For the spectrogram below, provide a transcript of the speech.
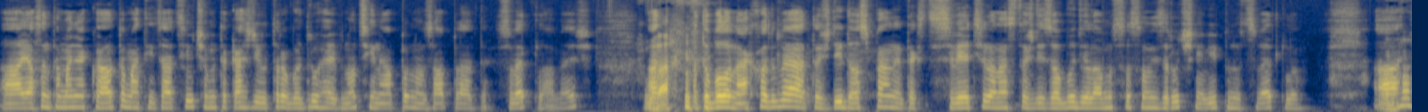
a ja som tam mal nejakú automatizáciu, čo mi to každý útorok o druhej v noci naplno zapla svetla, vieš. A, a to bolo na chodbe a to vždy dospálne, tak svietilo, nás to vždy zobudilo a musel som ísť ručne vypnúť svetlo. A,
